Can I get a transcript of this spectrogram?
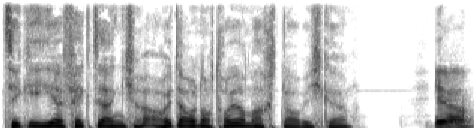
CGI-Effekte eigentlich heute auch noch teuer macht, glaube ich, gell? Ja,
